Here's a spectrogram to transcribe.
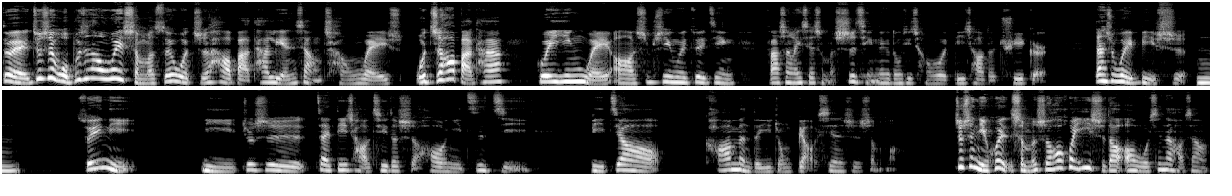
对，就是我不知道为什么，所以我只好把它联想成为，我只好把它归因为，哦，是不是因为最近发生了一些什么事情，那个东西成为我低潮的 trigger？但是未必是，嗯。所以你，你就是在低潮期的时候，你自己比较 common 的一种表现是什么？就是你会什么时候会意识到，哦，我现在好像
